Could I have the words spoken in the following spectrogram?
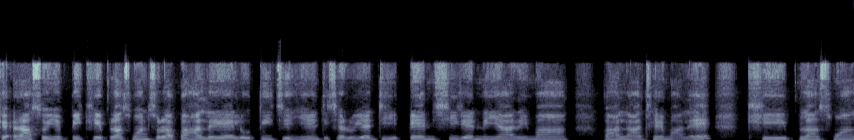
ကဲအဲ့ဒါဆိုရင် pk 1ဆိုတာဘာလဲလို့သိချင်ရင် teacher တို့ရဲ့ dn ရှိတဲ့နေရာတွေမှာဘာလာထည့်မှာလဲ k 1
